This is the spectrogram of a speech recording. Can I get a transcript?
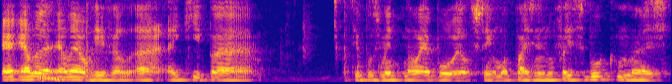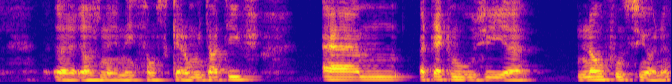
É, ela, ela é horrível. A, a equipa simplesmente não é boa. Eles têm uma página no Facebook, mas uh, eles nem, nem, são sequer muito ativos. Um, a tecnologia não funciona.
